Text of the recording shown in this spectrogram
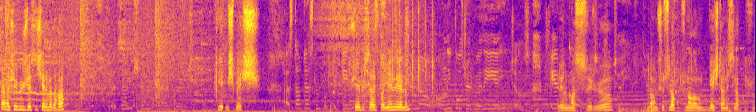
Hemen şöyle bir ücretsiz çevirme daha. 75. Şöyle bir sayfa yenileyelim. Elmas veriyor. Tamam şu silah kutusunu alalım. 5 tane silah kutusu.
